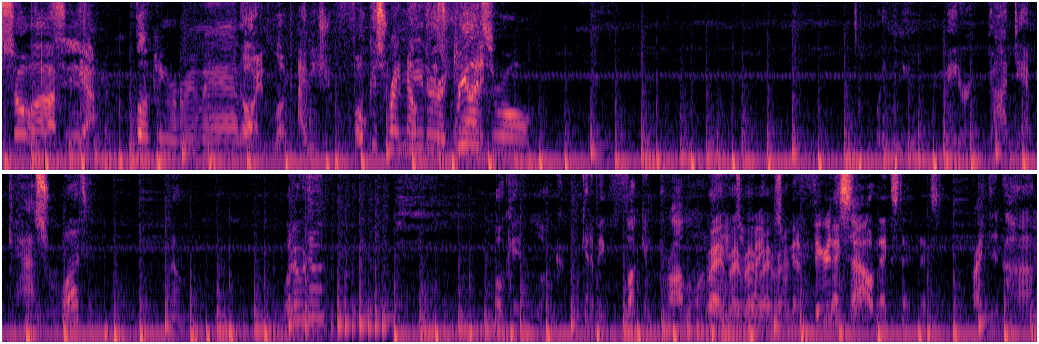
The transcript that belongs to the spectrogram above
So uh, yeah. Fucking room, man. All right, look. I need you to focus right now. Made her a really. casserole. What do you mean you made her a goddamn casserole? What? No. What are we doing? Okay, look. We got a big fucking problem on our Right, hands, right, right, right, So right. we gotta figure Next this step, out. Next step. Next step. All right, um,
